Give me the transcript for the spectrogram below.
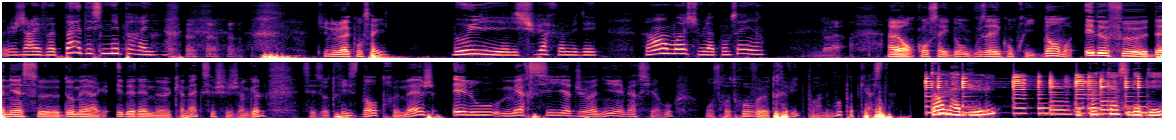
j'arriverais pas à dessiner pareil. Tu nous la conseilles? Bah oui, elle est super comme BD. Vraiment, moi, je vous la conseille. Hein. Alors, on conseille donc, vous avez compris, d'Ambre et de Feu d'Agnès Domergue et d'Hélène Canac, c'est chez Jungle, ces autrices d'Entre Neige et Loup. Merci à Giovanni et merci à vous. On se retrouve très vite pour un nouveau podcast. Dans ma bulle, le podcast BD,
